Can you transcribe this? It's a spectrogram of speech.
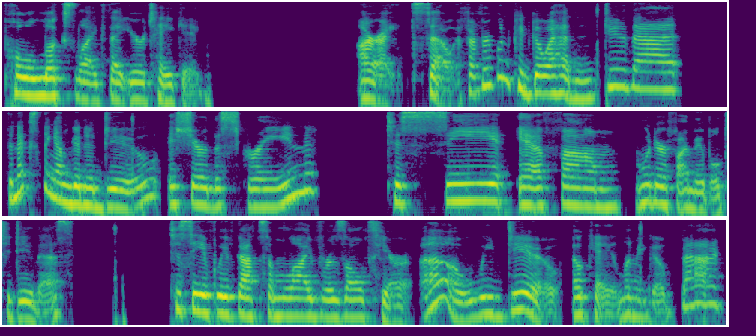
poll looks like that you're taking. All right, so if everyone could go ahead and do that. The next thing I'm going to do is share the screen to see if, um, I wonder if I'm able to do this, to see if we've got some live results here. Oh, we do. Okay, let me go back,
